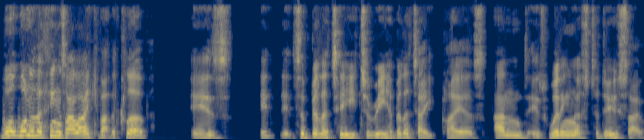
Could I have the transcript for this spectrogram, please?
well, one of the things I like about the club is it, its ability to rehabilitate players and its willingness to do so.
